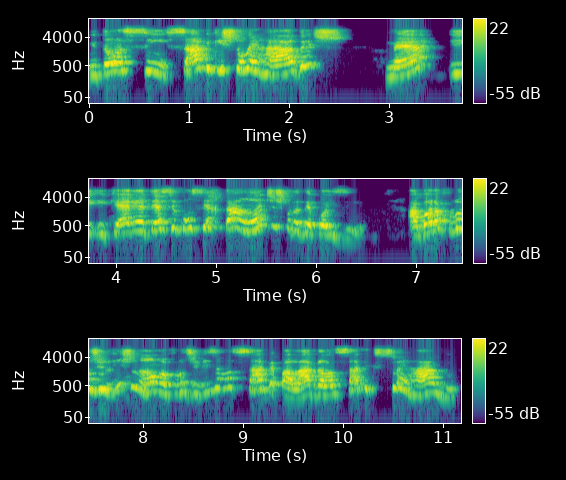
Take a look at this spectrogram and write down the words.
Então, assim, sabe que estão erradas, né? E, e, querem até se consertar antes para depois ir. Agora, a Flor de Lis, não. A Flor de Lis, ela sabe a palavra, ela sabe que isso é errado.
